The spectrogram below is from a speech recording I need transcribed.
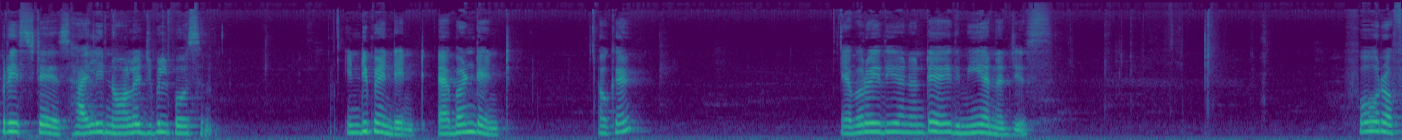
priestess highly knowledgeable person independent abundant okay ఎవరు ఇది అని అంటే ఇది మీ ఎనర్జీస్ ఫోర్ ఆఫ్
